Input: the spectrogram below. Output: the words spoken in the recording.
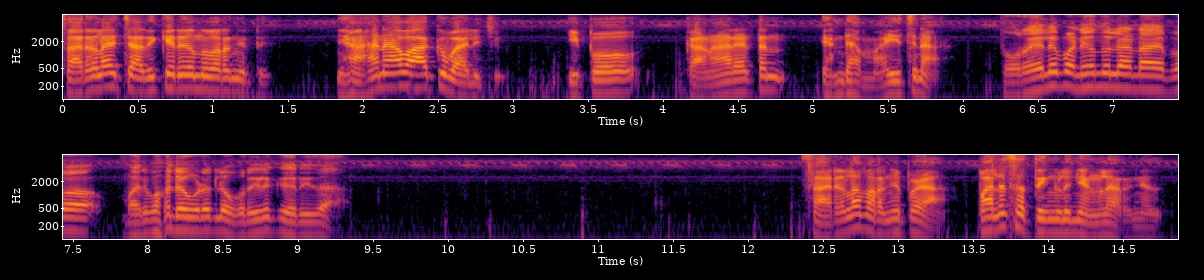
സരളെ ചതിക്കരുതെന്ന് പറഞ്ഞിട്ട് ഞാൻ ആ വാക്ക് പാലിച്ചു. ഇപ്പോ കണാരേട്ടൻ എന്റെ അമ്മായിച്ചനാ തുറയിൽ പണിയൊന്നും ഇല്ലാണ്ടായപ്പോ മരുമോന്റെ കൂടെ ലോറിയിൽ കയറിയതാ സരള പറഞ്ഞപ്പോഴാ പല സത്യങ്ങളും ഞങ്ങൾ അറിഞ്ഞത്.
